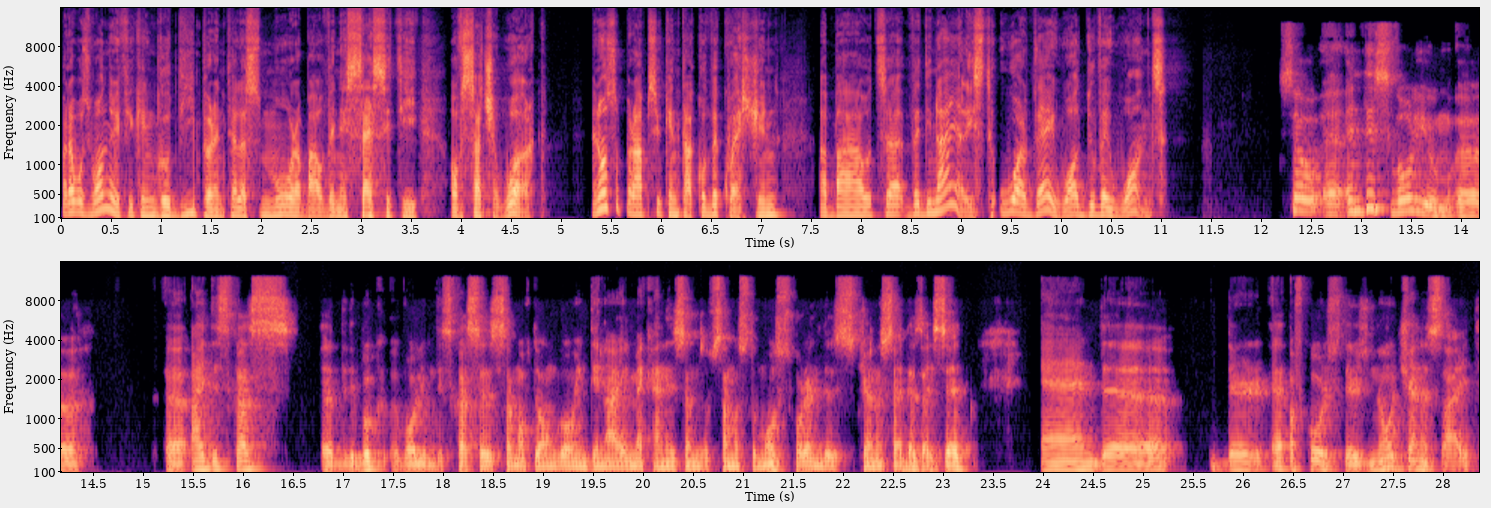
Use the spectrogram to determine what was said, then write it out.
But I was wondering if you can go deeper and tell us more about the necessity of such a work. And also, perhaps you can tackle the question about uh, the denialists. Who are they? What do they want? So, uh, in this volume, uh, uh I discuss uh, the book volume discusses some of the ongoing denial mechanisms of some of the most horrendous genocide, as I said and uh, there, of course, there's no genocide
